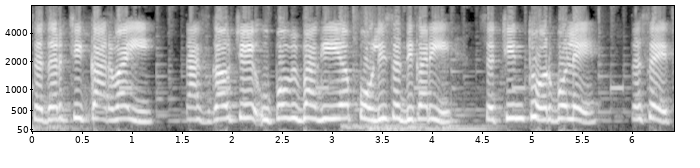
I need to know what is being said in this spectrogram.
सदरची कारवाई तासगावचे उपविभागीय पोलीस अधिकारी सचिन थोरबोले तसेच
